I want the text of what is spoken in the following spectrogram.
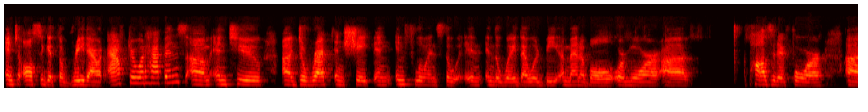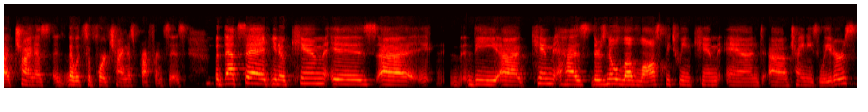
and to also get the readout after what happens um, and to uh, direct and shape and influence the, in, in the way that would be amenable or more uh, positive for uh, China's, that would support China's preferences. But that said, you know, Kim is, uh, the, uh, Kim has, there's no love lost between Kim and um, Chinese leaders,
